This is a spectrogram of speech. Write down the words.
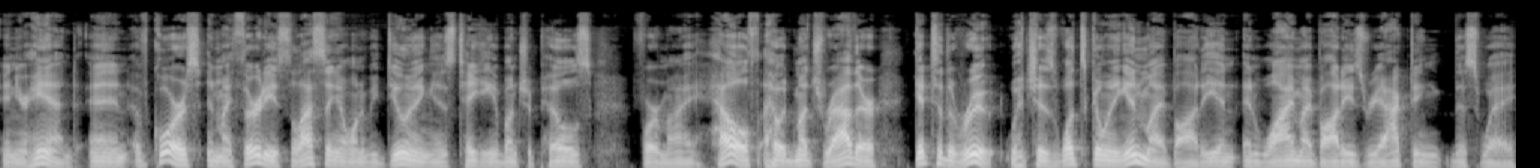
in your hand. And of course, in my 30s, the last thing I want to be doing is taking a bunch of pills for my health. I would much rather get to the root, which is what's going in my body and, and why my body is reacting this way.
